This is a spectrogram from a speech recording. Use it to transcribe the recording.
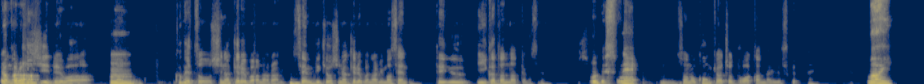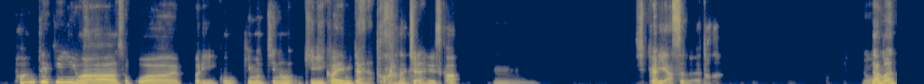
だからこの、記事では、うん。区別をしなければならん、線引きをしなければなりませんっていう言い方になってますね。そうですね。うん、その根拠はちょっとわかんないですけどね。まあ一般的には、そこはやっぱりこう気持ちの切り替えみたいなところなんじゃないですか？うん。しっかり休むとか。だまあ、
